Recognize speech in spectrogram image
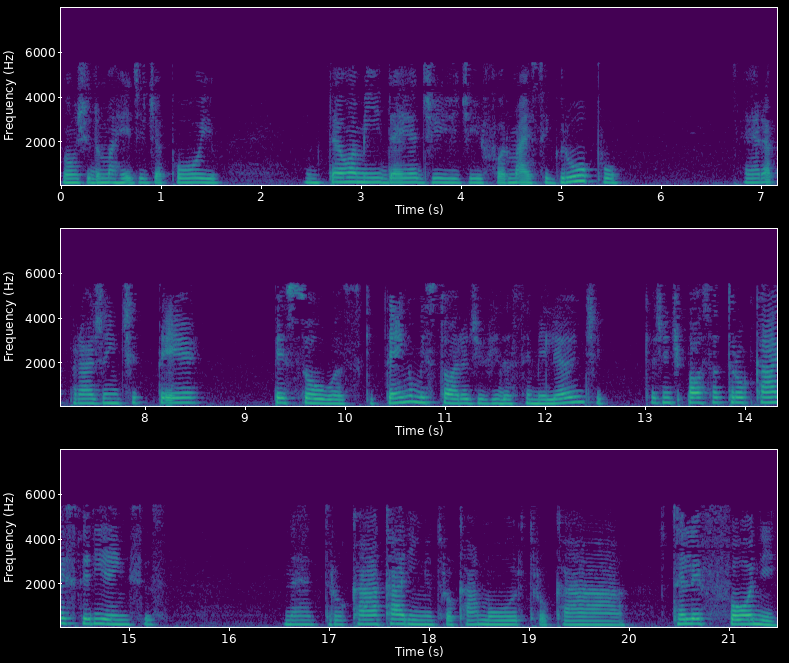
longe de uma rede de apoio. Então, a minha ideia de, de formar esse grupo era para a gente ter pessoas que têm uma história de vida semelhante, que a gente possa trocar experiências, né? Trocar carinho, trocar amor, trocar telefone,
